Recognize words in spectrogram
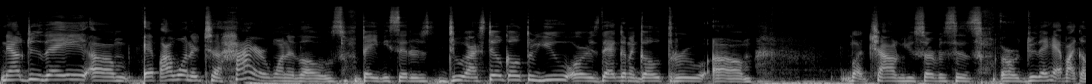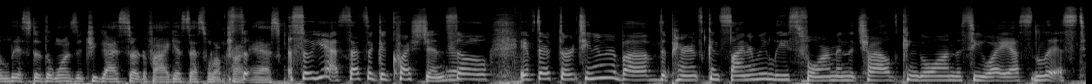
now do they um, if I wanted to hire one of those babysitters, do I still go through you or is that going to go through um, what child and youth services or do they have like a list of the ones that you guys certify? I guess that's what I'm trying to ask. So yes, that's a good question. So if they're 13 and above, the parents can sign a release form and the child can go on the CYS list.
